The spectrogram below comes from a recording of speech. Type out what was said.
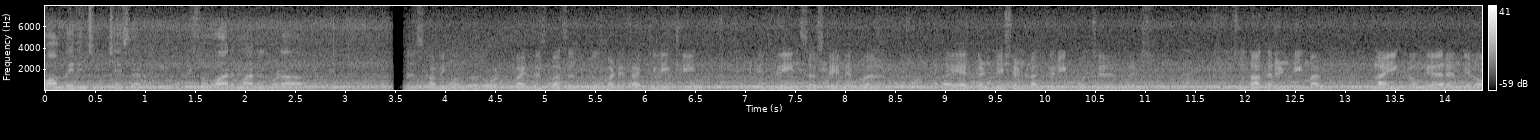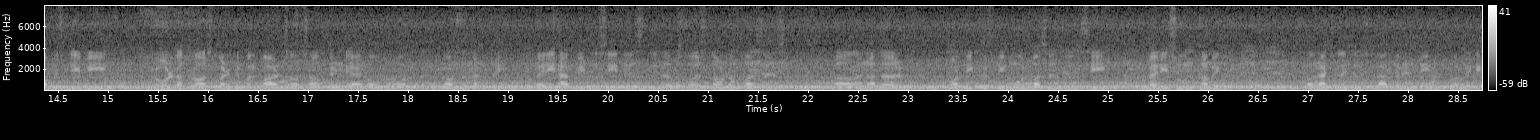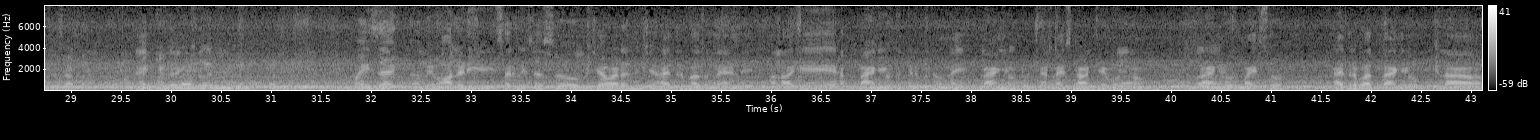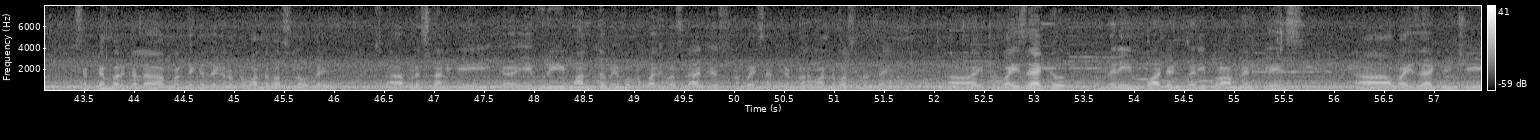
బాంబే నుంచి ఇచ్చేశారు సో వారి మాటలు కూడా is coming on the road. While this bus is blue, but it's actually green. It's green, sustainable, uh, air-conditioned luxury coaches, which Sudhakar and team are flying from here, and they'll obviously be rolled across multiple parts of South India and overall across the country. So very happy to see this. These are the first lot of buses. Uh, another 40, 50 more buses you'll see very soon coming. Congratulations, Sudhakar and team, for making this happen. Thank you Vizag మేము already services Vijayawada నుంచి హైదరాబాద్ ఉన్నాయండి అలాగే Bengaluru to Tirupati ఉన్నాయి Bengaluru to Chennai start చేయబోతున్నాం బెంగళూరు మైసూర్ హైదరాబాద్ బెంగళూరు ఇలా September కల్లా మన దగ్గర దగ్గర ఒక వంద బస్సులు అవుతాయి. ప్రస్తుతానికి ఎవ్రీ మంత్ మేము ఒక పది బస్సులు యాడ్ చేస్తున్నాం. బై సెప్టెంబర్ వంద బస్సులు ఉంటాయి. ఇప్పుడు Vizag very important very prominent place Vizag నుంచి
